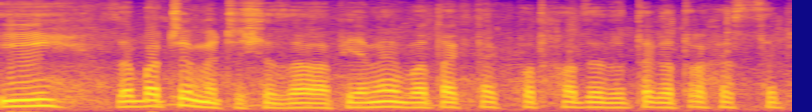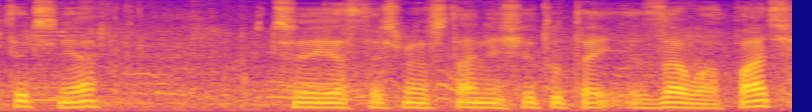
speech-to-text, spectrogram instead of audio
i zobaczymy, czy się załapiemy, bo tak, tak podchodzę do tego trochę sceptycznie, czy jesteśmy w stanie się tutaj załapać.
